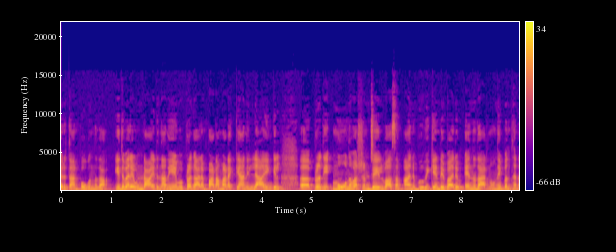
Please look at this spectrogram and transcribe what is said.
വരുത്താൻ പോകുന്നത്. ഇതുവരെ ഉണ്ടായിരുന്ന നിയമപ്രകാരം പണമടയ്ക്കാനില്ല എങ്കിൽ പ്രതി മൂന്ന് വർഷം ജയിൽവാസം അനുഭവിക്കേണ്ടി വരും എന്നതായിരുന്നു നിബന്ധന.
